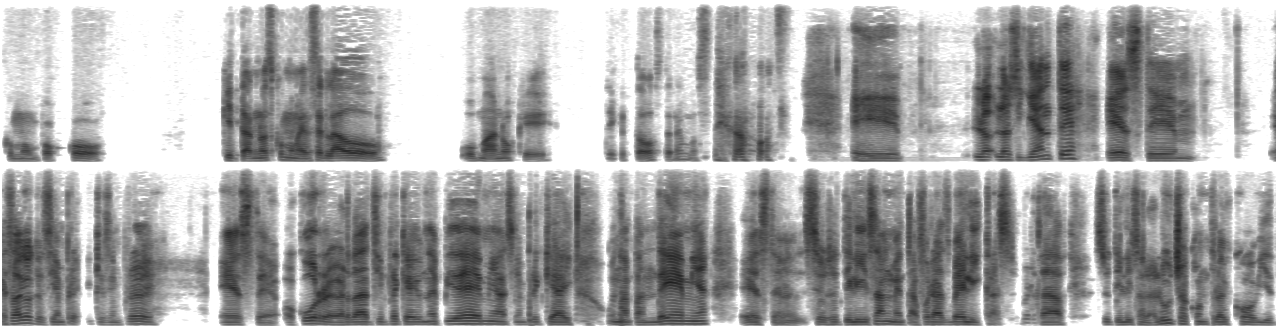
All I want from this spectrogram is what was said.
como un poco quitarnos como ese lado humano que, que todos tenemos, digamos. Eh, lo, lo, siguiente, este, es algo que siempre, que siempre este, ocurre, ¿verdad? Siempre que hay una epidemia, siempre que hay una pandemia, este, se utilizan metáforas bélicas, ¿verdad? Se utiliza la lucha contra el COVID,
